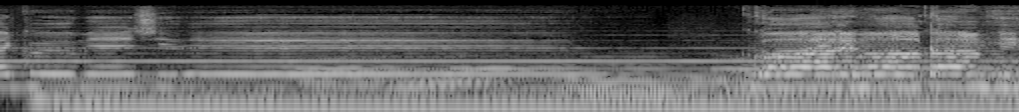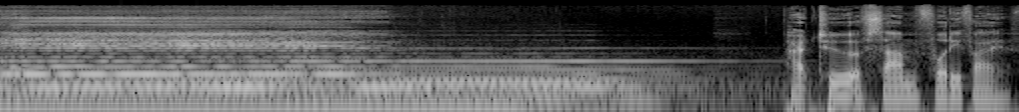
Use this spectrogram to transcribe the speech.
The bridegroom is here. Go out and welcome him. Part 2 of Psalm 45.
